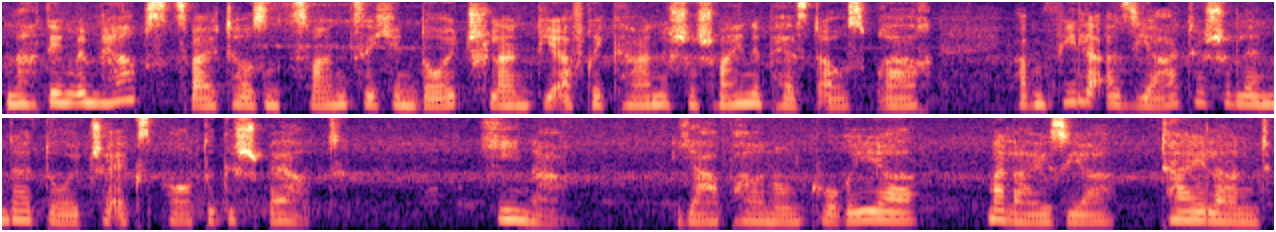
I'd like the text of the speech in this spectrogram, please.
Nachdem im Herbst 2020 in Deutschland die afrikanische Schweinepest ausbrach, haben viele asiatische Länder deutsche Exporte gesperrt. China, Japan und Korea, Malaysia, Thailand.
